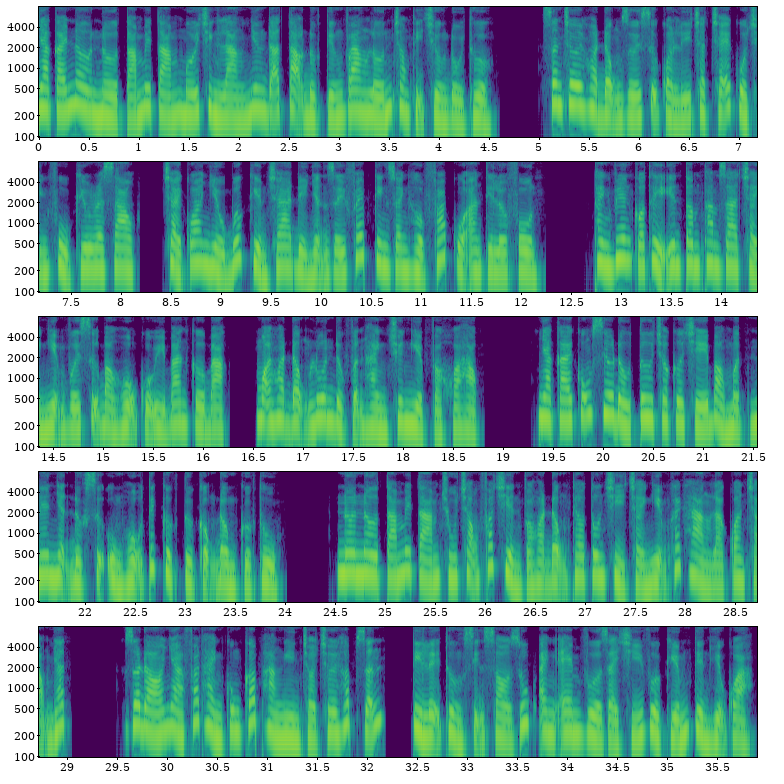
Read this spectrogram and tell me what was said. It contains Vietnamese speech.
Nhà cái NN88 mới trình làng nhưng đã tạo được tiếng vang lớn trong thị trường đổi thưởng. Sân chơi hoạt động dưới sự quản lý chặt chẽ của chính phủ Curaçao, trải qua nhiều bước kiểm tra để nhận giấy phép kinh doanh hợp pháp của Antilophone. Thành viên có thể yên tâm tham gia trải nghiệm với sự bảo hộ của Ủy ban cờ bạc, mọi hoạt động luôn được vận hành chuyên nghiệp và khoa học. Nhà cái cũng siêu đầu tư cho cơ chế bảo mật nên nhận được sự ủng hộ tích cực từ cộng đồng cược thủ. NN88 chú trọng phát triển và hoạt động theo tôn chỉ trải nghiệm khách hàng là quan trọng nhất. Do đó nhà phát hành cung cấp hàng nghìn trò chơi hấp dẫn, tỷ lệ thưởng xịn sò giúp anh em vừa giải trí vừa kiếm tiền hiệu quả.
